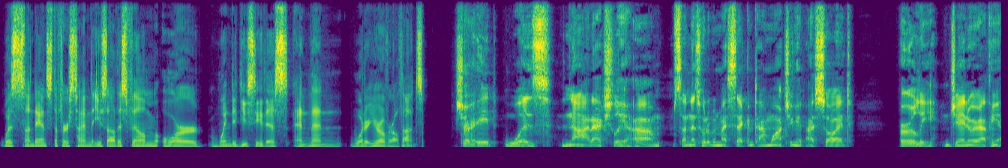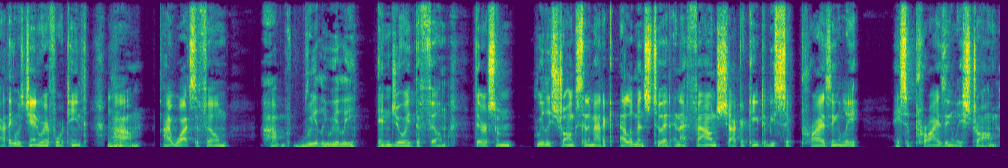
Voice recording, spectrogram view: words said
was Sundance the first time that you saw this film, or when did you see this? And then what are your overall thoughts? Sure, it was not actually. Um, Sundance would have been my second time watching it. I saw it early January. I think I think it was January 14th. Um, I watched the film. Um, really, really enjoyed the film. There are some really strong cinematic elements to it, and I found Shaka King to be surprisingly a surprisingly strong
